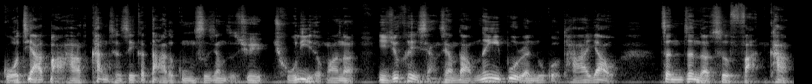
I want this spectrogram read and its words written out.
国家把它看成是一个大的公司这样子去处理的话呢，你就可以想象到内部人如果他要真正的是反抗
